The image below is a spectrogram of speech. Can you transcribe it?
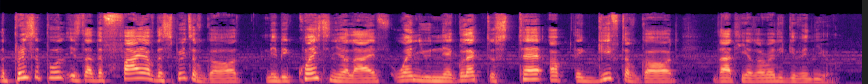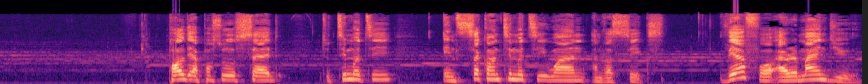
The principle is that the fire of the Spirit of God may be quenched in your life when you neglect to stir up the gift of God that He has already given you. Paul the Apostle said to Timothy in 2 Timothy 1 and verse 6 Therefore, I remind you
